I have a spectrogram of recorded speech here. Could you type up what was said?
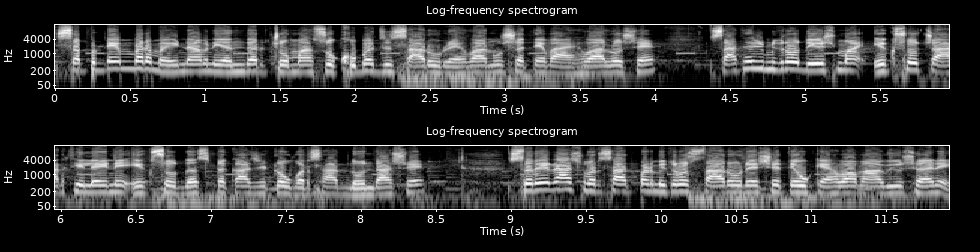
સપ્ટેમ્બર મહિનાની અંદર ચોમાસું ખૂબ જ સારું રહેવાનું છે તેવા અહેવાલો છે. સાથે જ મિત્રો, દેશમાં એકસો ચારથી લઈને એકસો દસ ટકા જેટલો વરસાદ નોંધાશે. સરેરાશ વરસાદ પણ મિત્રો સારો રહેશે તેવું કહેવામાં આવ્યું છે અને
